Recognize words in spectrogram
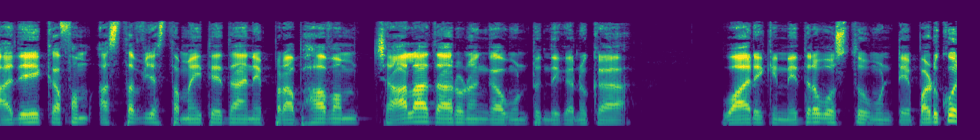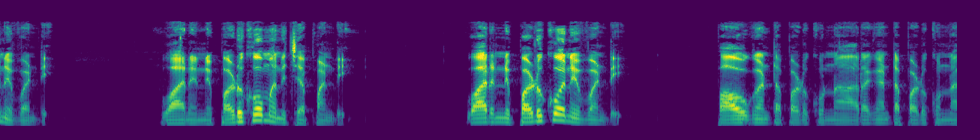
అదే కఫం అస్తవ్యస్తమైతే దాని ప్రభావం చాలా దారుణంగా ఉంటుంది గనుక వారికి నిద్ర వస్తూ ఉంటే పడుకోనివ్వండి. వారిని పడుకోమని చెప్పండి. వారిని పడుకోనివ్వండి. పావుగంట పడుకున్నా అరగంట పడుకున్నా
